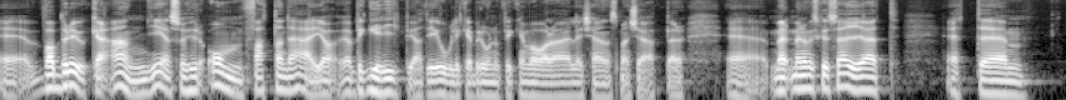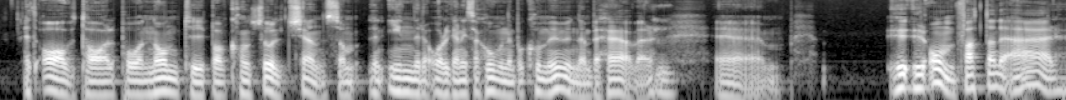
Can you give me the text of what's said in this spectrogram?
Eh, vad brukar anges och hur omfattande är jag, jag begriper ju att det är olika beroende på vilken vara eller tjänst man köper. Eh, men, men om vi skulle säga ett, ett, eh, ett avtal på någon typ av konsulttjänst som den inre organisationen på kommunen behöver. Mm. Hur, hur, omfattande är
